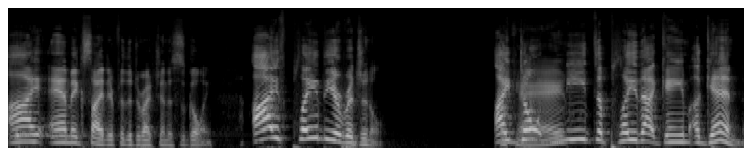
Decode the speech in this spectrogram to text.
I am excited for the direction this is going. I've played the original. I Okay. don't need to play that game again.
